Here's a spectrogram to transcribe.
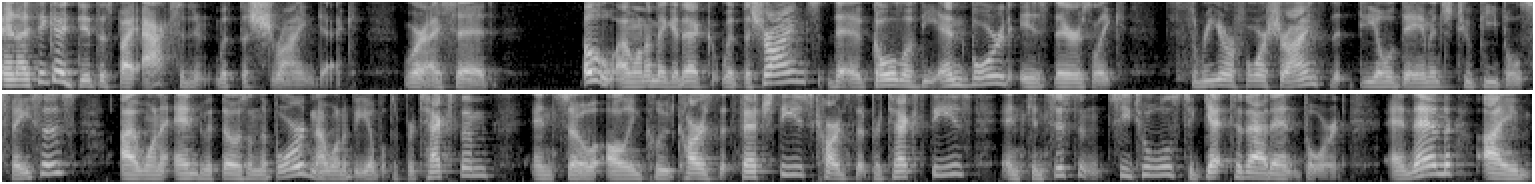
and I think I did this by accident with the Shrine deck, where I said, "Oh, I want to make a deck with the shrines. The goal of the end board is there's like three or four shrines that deal damage to people's faces. I want to end with those on the board, and I want to be able to protect them. And so I'll include cards that fetch these, cards that protect these, and consistency tools to get to that end board. And then I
